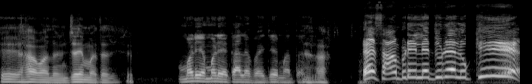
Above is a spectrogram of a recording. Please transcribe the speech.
એ હા વાંધો નહીં. જય માતાજી. મળીએ મળીએ કાલે ભાઈ જય માતાજી. હા. એ સાંભળી લીધું ને લુખી!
